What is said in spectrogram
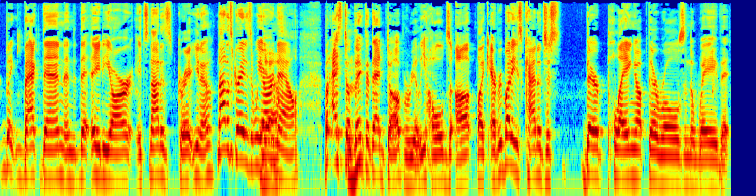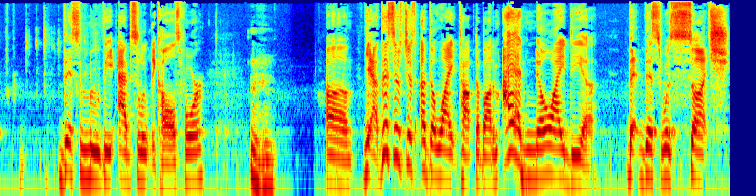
like back then and the ADR, it's not as great, you know, not as great as we are now. But I still think that that dub really holds up. Like everybody's kind of just, they're playing up their roles in the way that this movie absolutely calls for. Um, yeah, this is just a delight top to bottom. I had no idea that this was such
